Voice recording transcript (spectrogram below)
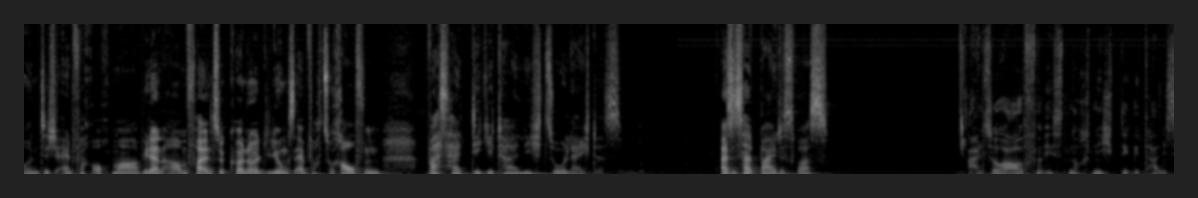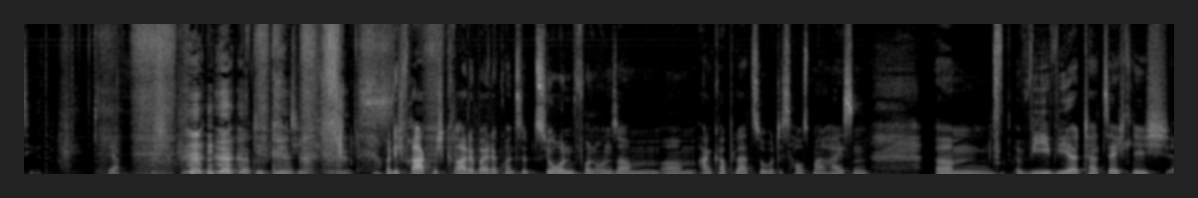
und sich einfach auch mal wieder in den Arm fallen zu können oder die Jungs einfach zu raufen, was halt digital nicht so leicht ist. Also es ist halt beides was. Also Raufen ist noch nicht digitalisiert. Ja, definitiv. Und ich frage mich gerade bei der Konzeption von unserem ähm, Ankerplatz, so wird das Haus mal heißen, ähm, wie wir tatsächlich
